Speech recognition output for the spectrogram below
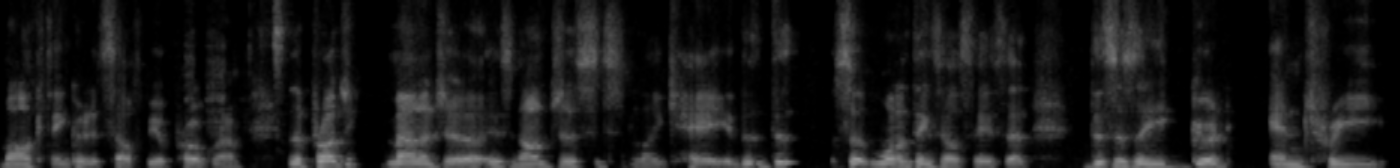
marketing could itself be a program so the project manager is not just like hey the, the, so one of the things i'll say is that this is a good entry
